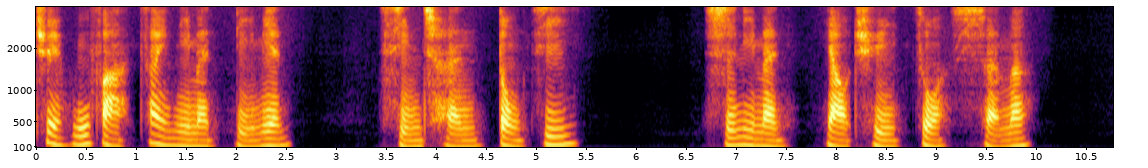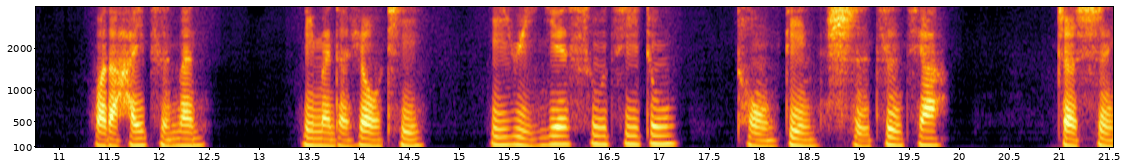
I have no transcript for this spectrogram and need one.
却无法在你们里面形成动机，使你们要去做什么。我的孩子们，你们的肉体已与耶稣基督同钉十字架，这是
